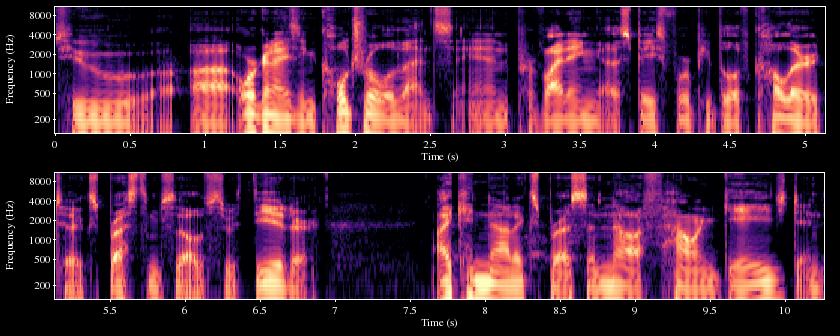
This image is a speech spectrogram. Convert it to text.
to uh, organizing cultural events and providing a space for people of color to express themselves through theater. I cannot express enough how engaged and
